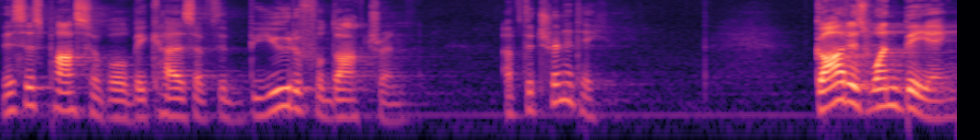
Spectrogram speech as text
This is possible because of the beautiful doctrine of the Trinity. God is one being,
